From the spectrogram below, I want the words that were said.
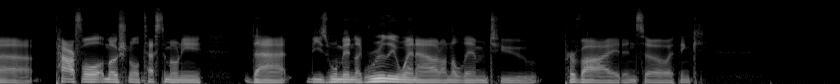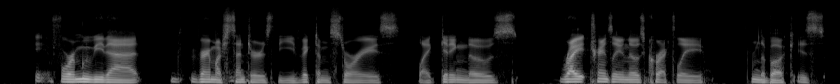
uh, powerful emotional testimony that these women like really went out on a limb to provide, and so I think for a movie that very much centers the victim stories, like getting those right, translating those correctly from the book is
